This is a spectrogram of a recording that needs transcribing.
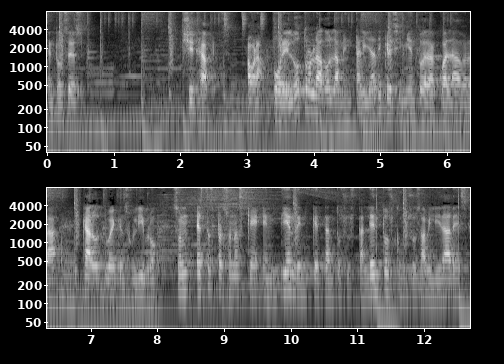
Entonces, shit happens. Ahora, por el otro lado, la mentalidad de crecimiento de la cual habla Carol Dweck en su libro son estas personas que entienden que tanto sus talentos como sus habilidades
